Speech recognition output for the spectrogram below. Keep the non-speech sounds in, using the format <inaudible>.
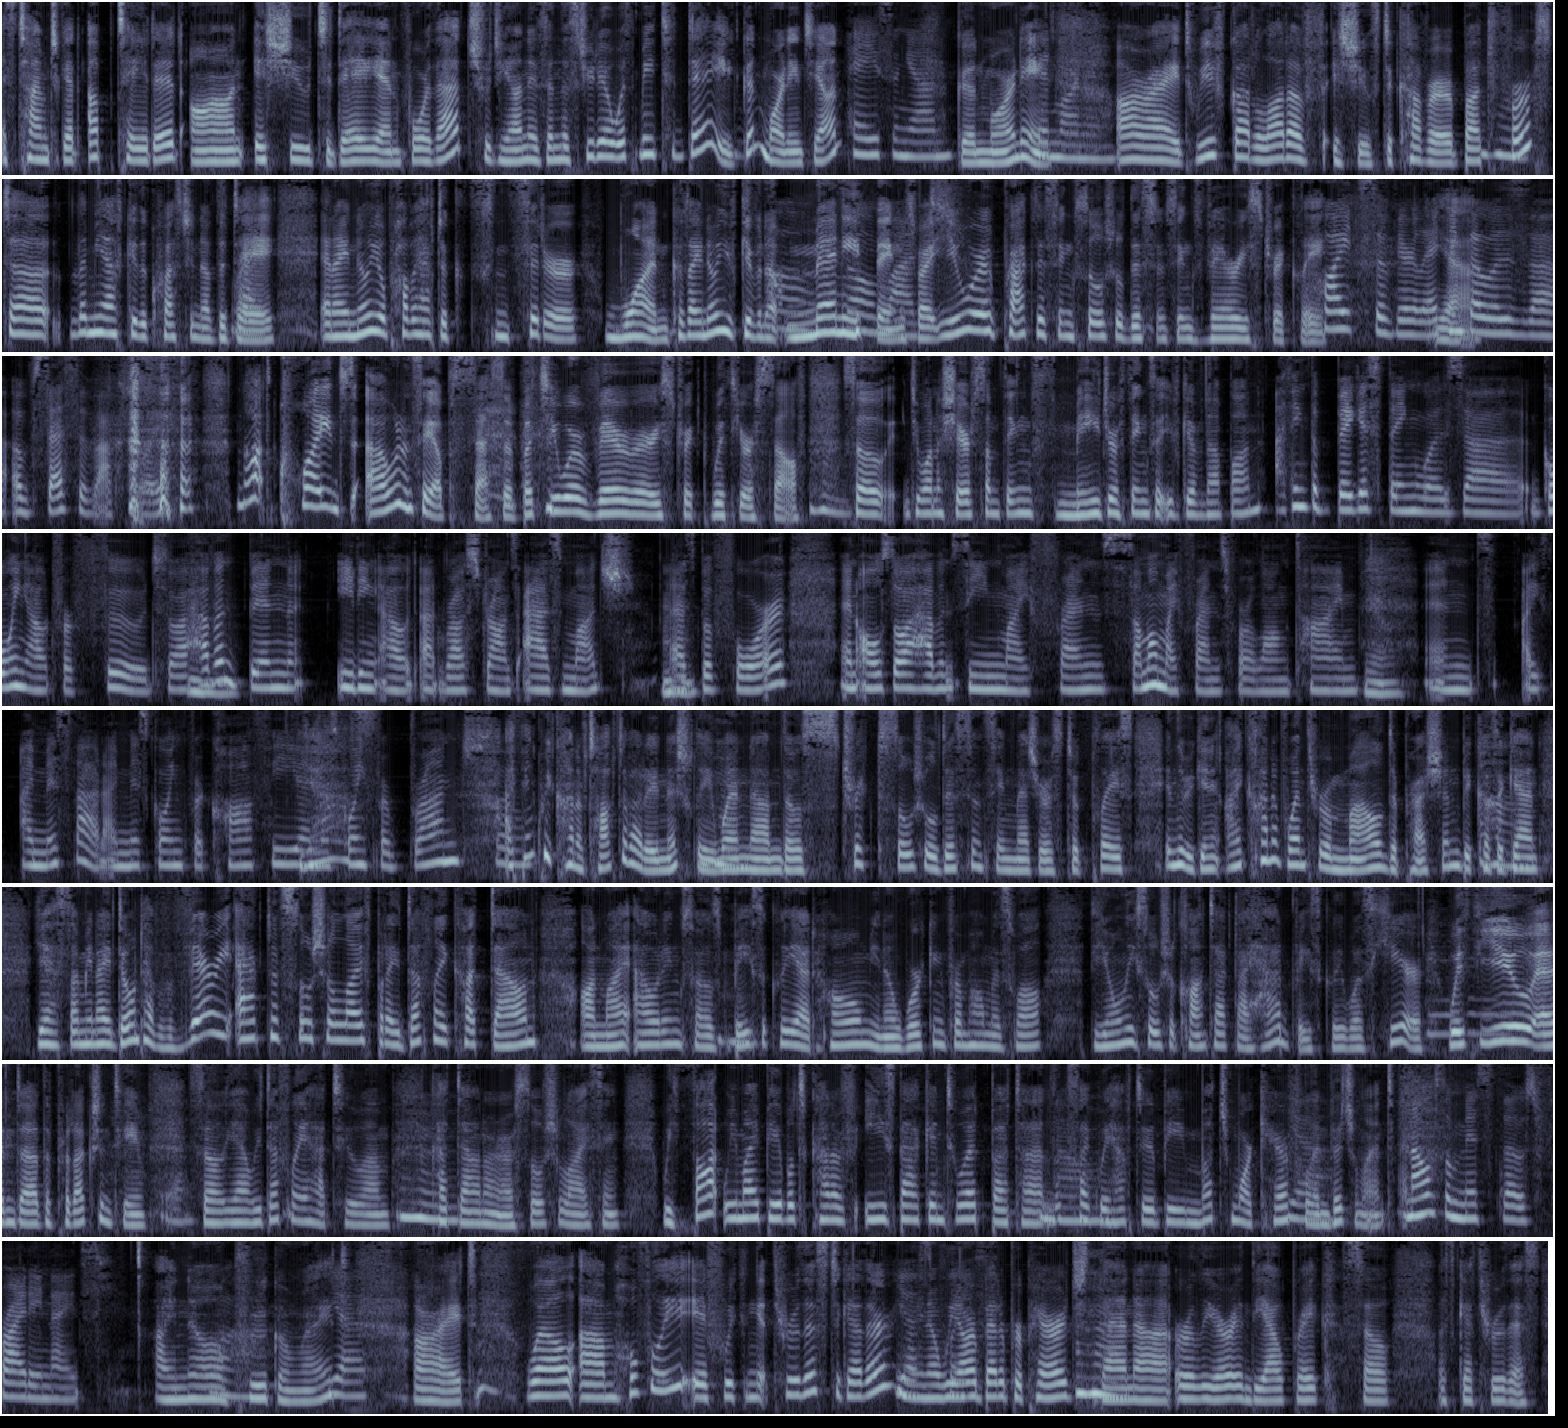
It's time to get updated on issue today, and for that, Chu Jian is in the studio with me today. Good morning, Jian. Hey, Sungyeon. Good morning. Good morning. All right, we've got a lot of issues to cover, but first, uh, let me ask you the question of the day. Right. And I know you'll probably have to consider one because I know you've given up Oh, many so things, much. right? You were practicing social distancing very strictly. Quite severely. I Yeah. think I was uh, obsessive, actually. <laughs> Not quite, I wouldn't say obsessive, but you were very, very strict with yourself. Mm-hmm. So, do you want to share some things, major things that you've given up on? I think the biggest thing was uh, going out for food. So I Mm-hmm. haven't been eating out at restaurants as much Mm-hmm. as before. And also, I haven't seen my friends, some of my friends, for a long time. Yeah. And I, I miss that. I miss going for coffee. I miss going for brunch. I think we kind of talked about it initially Mm-hmm. when um, those strict social distancing measures took place in the beginning. I kind of went through a mild depression because, Uh-huh. again, yes, I mean, I don't have a very active social life, but I definitely cut down on my outings. So I was Mm-hmm. basically at home, you know, working from home as well. The only social contact I had basically was here with you and uh, the production team. Yes. So yeah, we definitely had to um, Mm-hmm. cut down on our socializing. We thought we might be able to kind of ease back into it, but uh, it looks like we have to be much more careful Yeah. and vigilant. and I also miss those Friday nights. I know, 불금, right? Yes. All right. Well, um, hopefully, if we can get through this together, Yes, you know, we are better prepared than uh, earlier in the outbreak. So let's get through this.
